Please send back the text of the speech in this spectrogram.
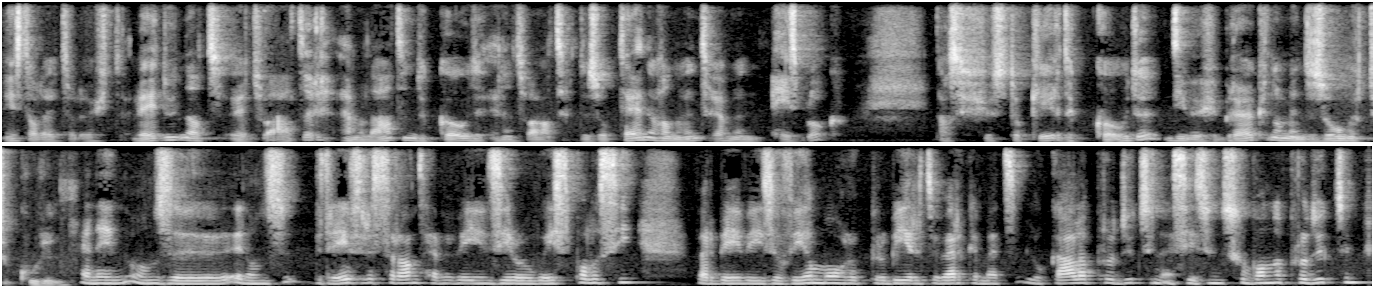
meestal uit de lucht. Wij doen dat uit water en we laten de koude in het water. Dus op het einde van de winter hebben we een ijsblok. Is gestockeerde koude die we gebruiken om in de zomer te koelen. En in, onze, in ons bedrijfsrestaurant hebben wij een zero waste policy, waarbij wij zoveel mogelijk proberen te werken met lokale producten en seizoensgebonden producten.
